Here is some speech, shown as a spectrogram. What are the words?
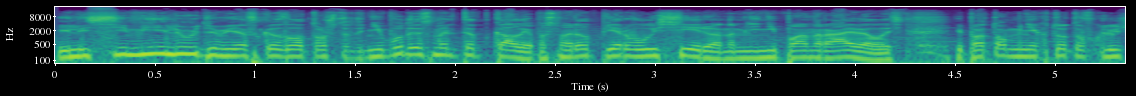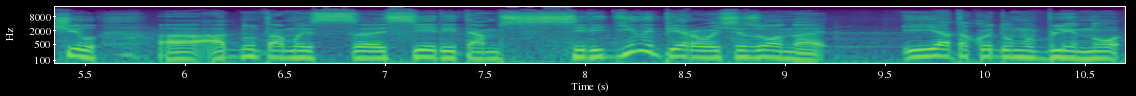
или семи людям я сказал то, что не буду я смотреть этот кал. Я посмотрел первую серию, она мне не понравилась. И потом мне кто-то включил а, одну там из э, серий там с середины первого сезона, и я такой думаю, блин, ну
